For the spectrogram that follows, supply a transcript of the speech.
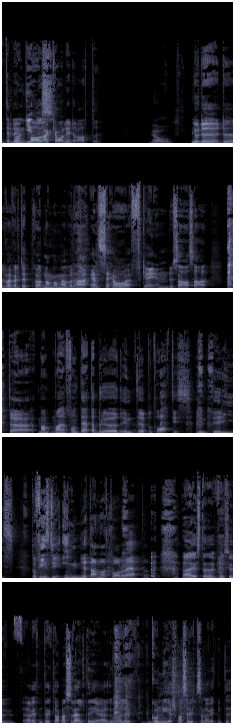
Det blev Guinness. bara kolhydrater. Ja. Jo, du, du var väldigt upprörd någon gång över det här LCHF-grejen. Du sa så här att eh, man, man får inte äta bröd, inte potatis, inte ris. Då finns det ju inget annat kvar att äta. Ja, just det. Det finns ju, jag vet inte, det är klart man svälter ihjäl då. Eller går ner så man ser ut som, jag vet inte.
